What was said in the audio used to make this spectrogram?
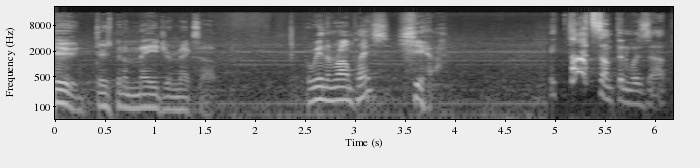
Dude, there's been a major mix-up. Are we in the wrong place? Yeah. I thought something was up.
